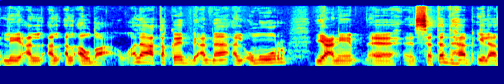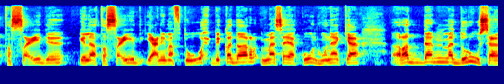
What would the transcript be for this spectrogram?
للأوضاع ولا أعتقد بأن الأمور يعني ستذهب إلى تصعيد إلى تصعيد يعني مفتوح بقدر ما سيكون هناك ردا مدروسا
